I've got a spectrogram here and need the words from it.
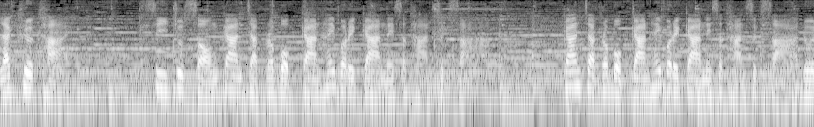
และเครือข่าย 4.2 การจัดระบบการให้บริการในสถานศึกษา การจัดระบบการให้บริการในสถานศึกษา โดย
